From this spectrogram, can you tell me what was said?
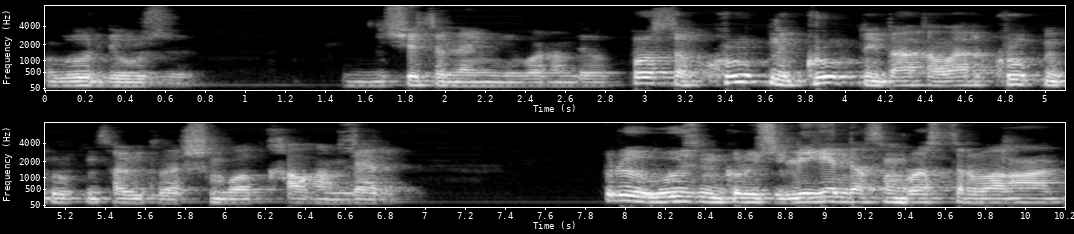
ол жерде уже неше түрлі әңгіме барғандай болады просто крупный крупный даталар крупный крупный событиялар шын болады қалған бәрі. Біреу өзінің короче легендасын құрастырып алған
